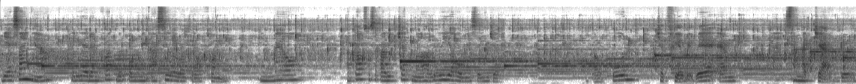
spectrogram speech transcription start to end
Biasanya, Lia dan Fat berkomunikasi lewat telepon, email, atau sesekali chat melalui Yahoo Messenger, ataupun chat via BBM. Sangat jadul.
